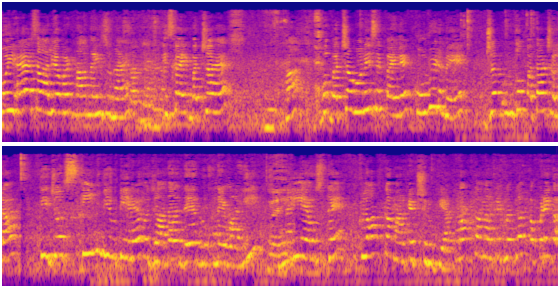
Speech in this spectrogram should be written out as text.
कोई है ऐसा आलिया भट्ट नाम नहीं सुना है? इसका एक बच्चा है। हाँ वो बच्चा होने से पहले कोविड में जब उनको पता चला कि जो स्किन ब्यूटी है वो ज़्यादा देर रुकने वाली नहीं। नहीं है उसने क्लॉथ का मार्केट शुरू किया। क्लॉथ का मार्केट मतलब कपड़े का।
